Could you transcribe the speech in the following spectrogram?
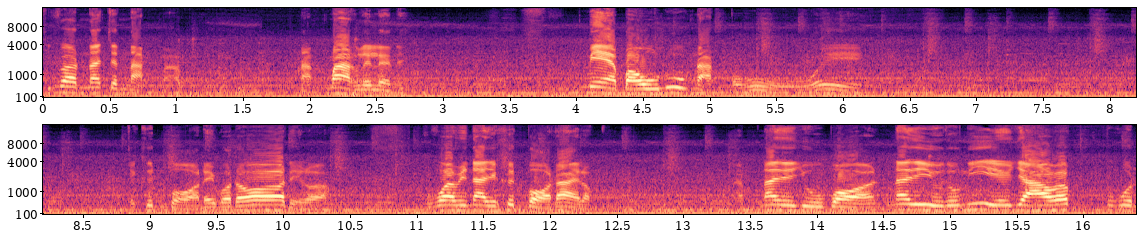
คิดว่าน่าจะหนักนะครับ หนักมากเลยเลยเนี่ยแม่เบาลูกหนักโอ้โหจะขึ้นบ่อได้บ่ดอเดี๋ยวหรอผมว่าไม่น่าจะขึ้นบ่อได้หรอก น่าจะอยู่บ่อ น่าจะอยู่ตรงนี้ยาวครับ ทุกคน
